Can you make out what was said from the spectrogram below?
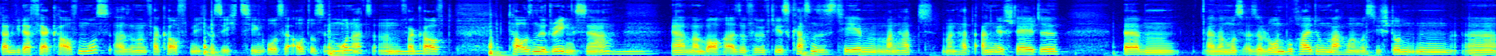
dann wieder verkaufen muss. Also man verkauft nicht, was ich, zehn große Autos im Monat, sondern mhm. verkauft tausende Drinks. Ja? Mhm. ja, man braucht also ein vernünftiges Kassensystem, man hat, man hat Angestellte, ähm, also man muss also Lohnbuchhaltung machen, man muss die Stunden äh,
